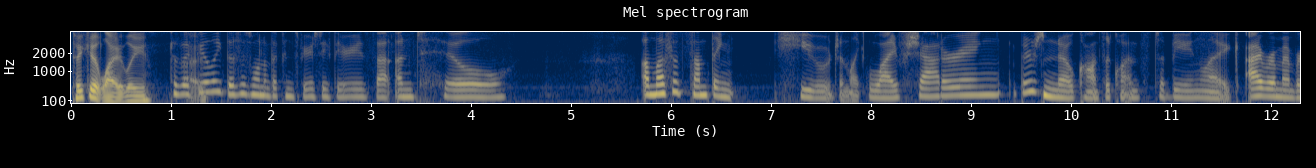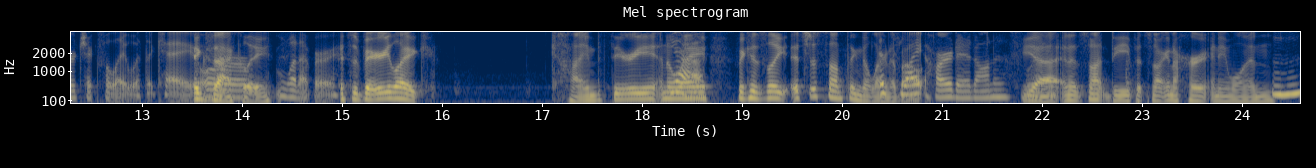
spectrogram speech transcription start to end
take it lightly. Because I I- feel like this is one of the conspiracy theories that until, unless it's something huge and like life shattering, there's no consequence to being like, I remember Chick fil A with a K. or Exactly. whatever. it's a very like kind theory in a Yeah. way because like it's just something to learn It's about. It's lighthearted, honestly. Yeah, and it's not deep. It's not going to hurt anyone. Mm-hmm.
